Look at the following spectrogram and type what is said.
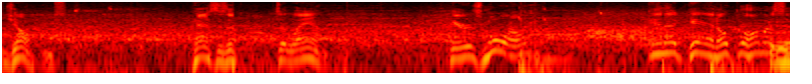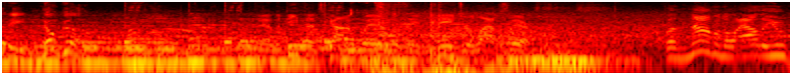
to Jones. Passes it to Lamb. Here's Moore. And again, Oklahoma City, no good. And the defense got away with a major lapse there. Phenomenal alley-oop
